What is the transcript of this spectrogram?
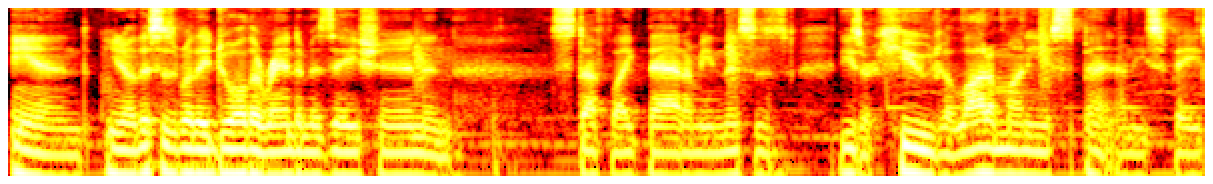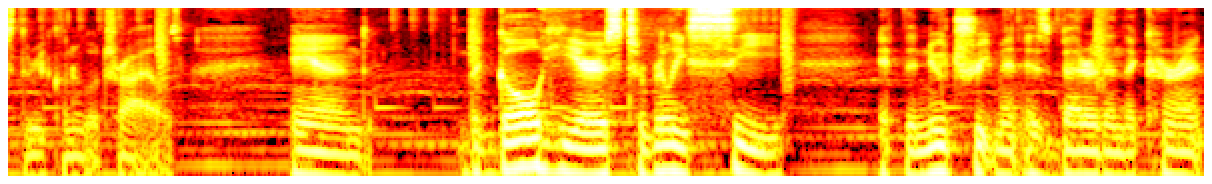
And, you know, this is where they do all the randomization and stuff like that. I mean, this is these are huge. A lot of money is spent on these phase 3 clinical trials. And the goal here is to really see if the new treatment is better than the current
